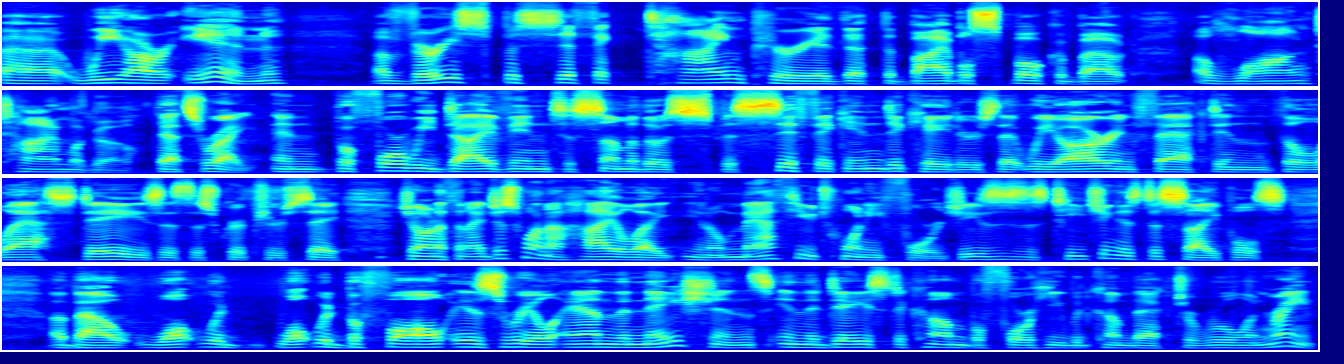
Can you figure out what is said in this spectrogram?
uh, we are in a very specific time period that the Bible spoke about a long time ago. That's right. And before we dive into some of those specific indicators that we are, in fact, in the last days, as the scriptures say, Jonathan, I just want to highlight, you know, Matthew 24. Jesus is teaching his disciples about what would, what would befall Israel and the nations in the days to come before he would come back to rule and reign.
